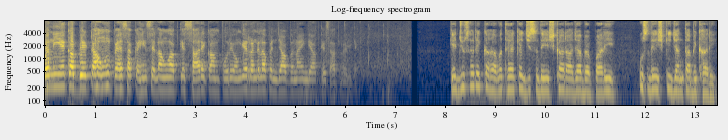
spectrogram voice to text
बनिए का बेटा हूँ, पैसा कहीं से लाऊ, आपके सारे काम पूरे होंगे, रंगला पंजाब बनाएँगे आपके साथ मिलकर केजू सर, एक कहावत है कि जिस देश का राजा व्यापारी, उस देश की जनता भिखारी।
